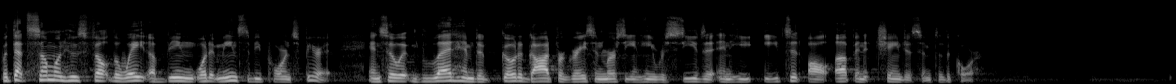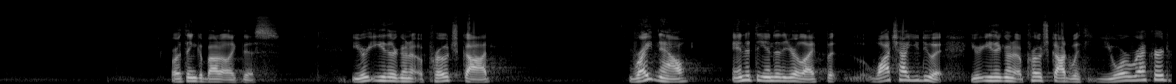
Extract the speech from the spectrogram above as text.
But that's someone who's felt the weight of being what it means to be poor in spirit. And so it led him to go to God for grace and mercy, and he receives it, and he eats it all up, and it changes him to the core. Or think about it like this you're either going to approach God right now and at the end of your life, but watch how you do it. You're either going to approach God with your record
